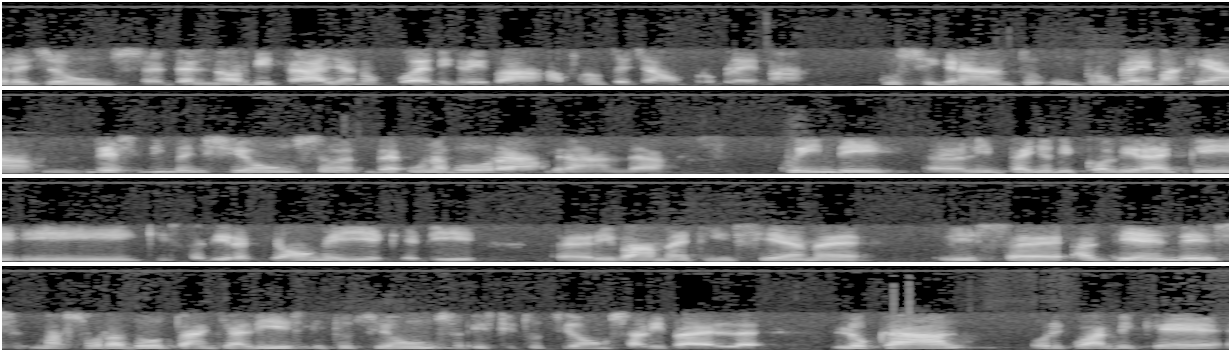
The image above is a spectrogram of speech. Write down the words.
regioni del nord Italia non può arrivare a fronteggiare un problema così grande, un problema che ha delle dimensioni una vora grande. Quindi eh, l'impegno di Coldiretti in questa direzione è che di eh, arrivare a mettere insieme le aziende, ma soprattutto anche alle istituzioni, istituzioni a livello locale. O ricordi che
